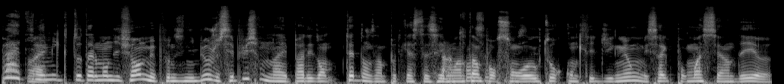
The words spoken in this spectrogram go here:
Pas dynamique totalement différente, mais Ponzinibio, je sais plus si on en avait parlé dans peut-être dans un podcast assez lointain pour son retour contre les Jingliang, mais c'est vrai que pour moi, c'est un des euh,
